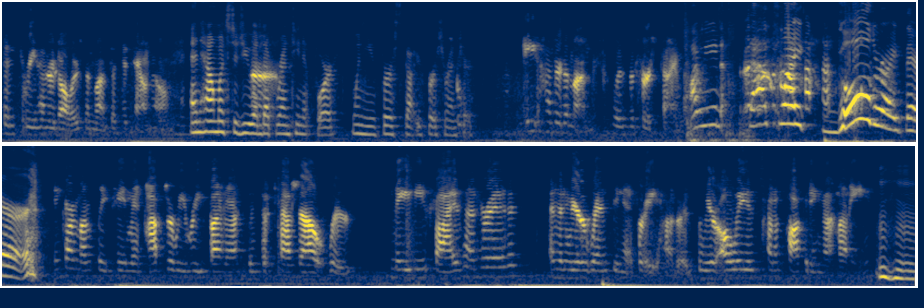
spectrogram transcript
than $300 a month at the townhome. And how much did you end up uh, renting it for when you first got your first renter? 800 a month was the first time. I mean, that's like gold right there. I think our monthly payment after we refinanced and took cash out was maybe 500 and then we were renting it for 800 so we were always kind of pocketing that money mm-hmm.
